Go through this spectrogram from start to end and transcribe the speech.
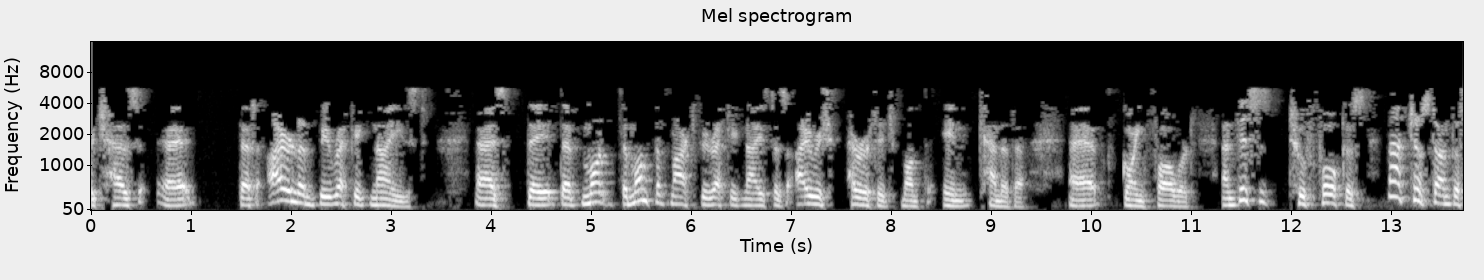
which has uh, that Ireland be recognised as the, the, month, the month of March be recognised as Irish Heritage Month in Canada uh, going forward. And this is to focus not just on the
